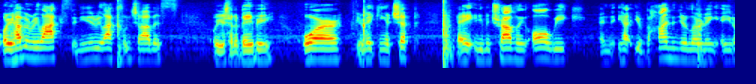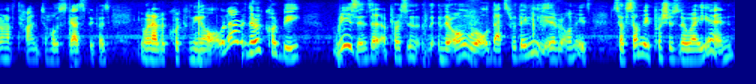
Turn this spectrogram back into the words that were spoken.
or you haven't relaxed and you need to relax on Shabbos, or you just had a baby, or you're making a chip, right, and you've been traveling all week and you're behind in your learning and you don't have time to host guests because you want to have a quick meal or whatever. There could be reasons that a person in their own world that's what they need, their own needs. So if somebody pushes their way in,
